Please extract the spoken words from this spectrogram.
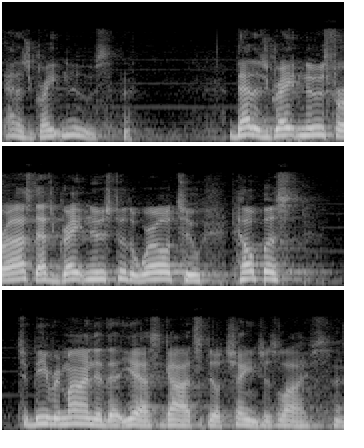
That is great news. That is great news for us. That's great news to the world to help us to be reminded that, yes, God still changes lives.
